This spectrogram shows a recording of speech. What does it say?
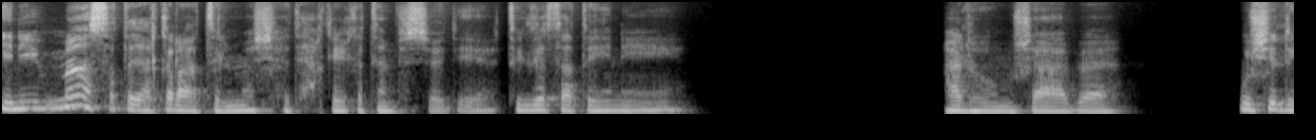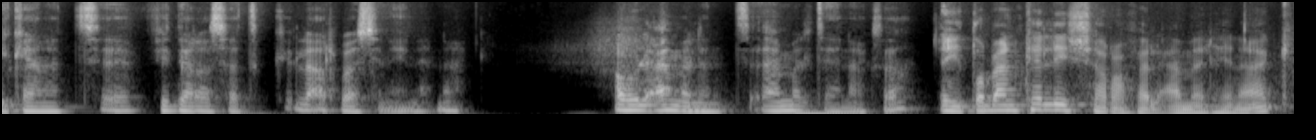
يعني ما أستطيع قراءة المشهد حقيقة في السعودية، تقدر تعطيني هل هو مشابه؟ وش اللي كانت في دراستك الاربع سنين هناك؟ أو العمل أنت عملت هناك صح؟ إي طبعا كان لي الشرف العمل هناك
